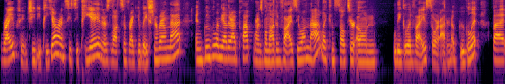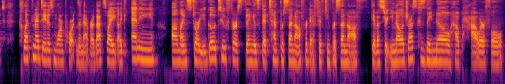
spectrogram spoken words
right? Between GDPR and CCPA, there's lots of regulation around that. And Google and the other ad platforms will not advise you on that. Like consult your own legal advice or I don't know, Google it. But collecting that data is more important than ever. That's why like any online store you go to, first thing is get 10% off or get 15% off. Give us your email address because they know how powerful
